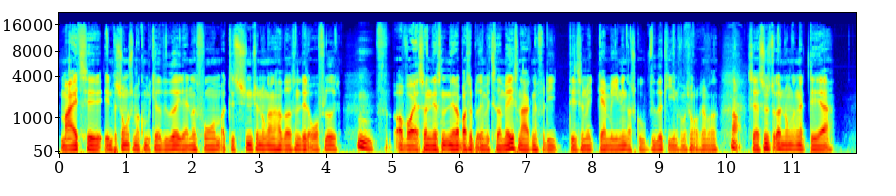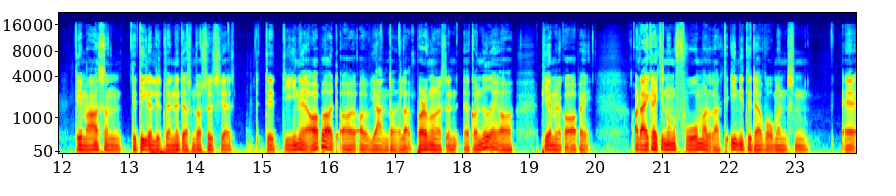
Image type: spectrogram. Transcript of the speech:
mig til en person, som har kommunikeret videre i et andet forum, og det synes jeg nogle gange har været sådan lidt overflødigt. Mm. Og hvor jeg så næsten, netop også er blevet inviteret med i snakkene, fordi det ligesom ikke gav mening at skulle videregive informationer på den måde. Nå. Så jeg synes godt nogle gange, at det er, det er meget sådan, det deler lidt vandene der, som du også selv siger, at det, de ene er oppe, og, og, og vi andre, eller product owners går nedad, og PM'erne går opad. Og der er ikke rigtig nogen forumer lagt ind i det der, hvor man sådan er,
